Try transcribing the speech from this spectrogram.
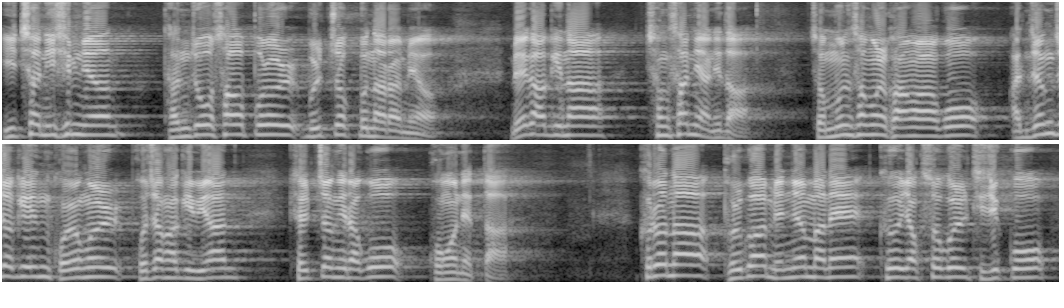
2020년 단조 사업부를 물적 분할하며 매각이나 청산이 아니다. 전문성을 강화하고 안정적인 고용을 보장하기 위한 결정이라고 공언했다. 그러나 불과 몇 년 만에 그 약속을 뒤집고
